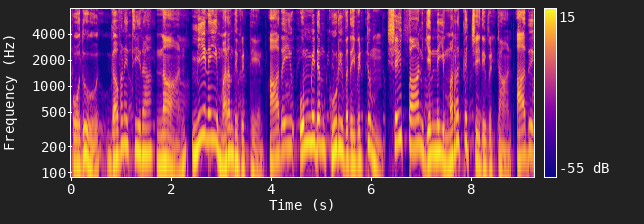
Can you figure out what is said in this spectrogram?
போது கவனித்தீரா? நான் மீனை மறந்துவிட்டேன். அதை உம்மிடம் கூறுவதை விட்டும் ஷெய்தான் என்னை மறக்கச் செய்து விட்டான் அது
